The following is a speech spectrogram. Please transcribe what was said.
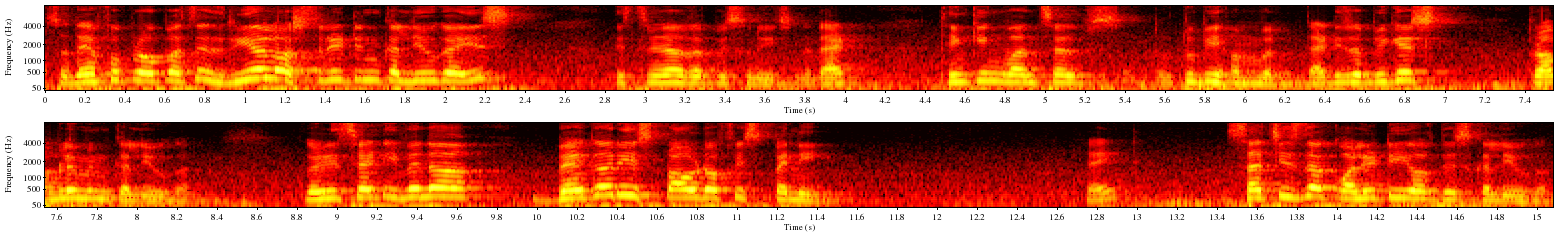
So therefore, Prabhupada says, real austerity in Kali Yuga is, is Trinadapi Sunichna, that thinking oneself to, to be humble. That is the biggest problem in Kali Yuga. Because he said even a beggar is proud of his penny. Right? Such is the quality of this Kali Yuga.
